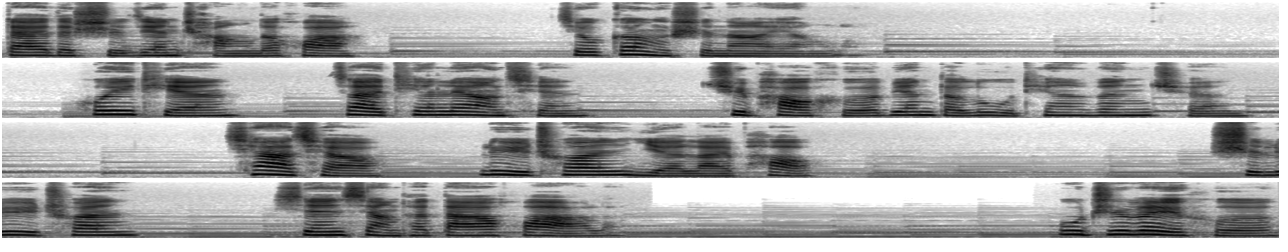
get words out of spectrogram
待的时间长的话，就更是那样了。灰田在天亮前去泡河边的露天温泉，恰巧绿川也来泡。是绿川先向他搭话了。不知为何，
